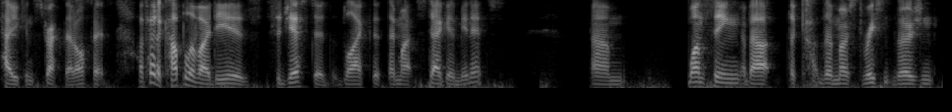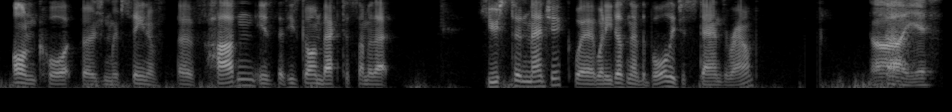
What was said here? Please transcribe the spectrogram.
how you construct that offense. I've heard a couple of ideas suggested, like that they might stagger minutes. Um, one thing about the the most recent version on court version we've seen of of Harden is that he's gone back to some of that Houston magic, where when he doesn't have the ball, he just stands around. Ah, Uh, yes.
